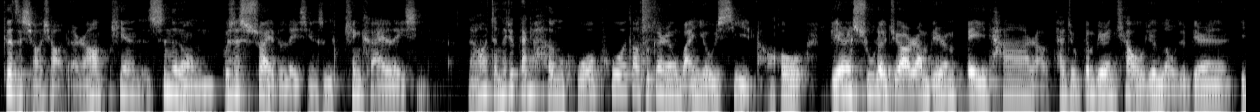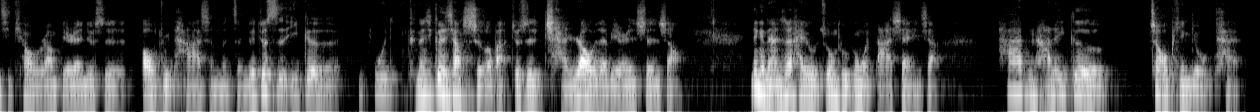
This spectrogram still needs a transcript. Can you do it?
个子小小的，然后偏是那种不是帅的类型，是偏可爱的类型的。然后整个就感觉很活泼，到处跟人玩游戏。然后别人输了就要让别人背他，然后他就跟别人跳舞，就搂着别人一起跳舞，让别人就是抱住他什么。整个就是一个我可能是更像蛇吧，就是缠绕在别人身上。那个男生还有中途跟我搭讪一下，他拿了一个照片给我看，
